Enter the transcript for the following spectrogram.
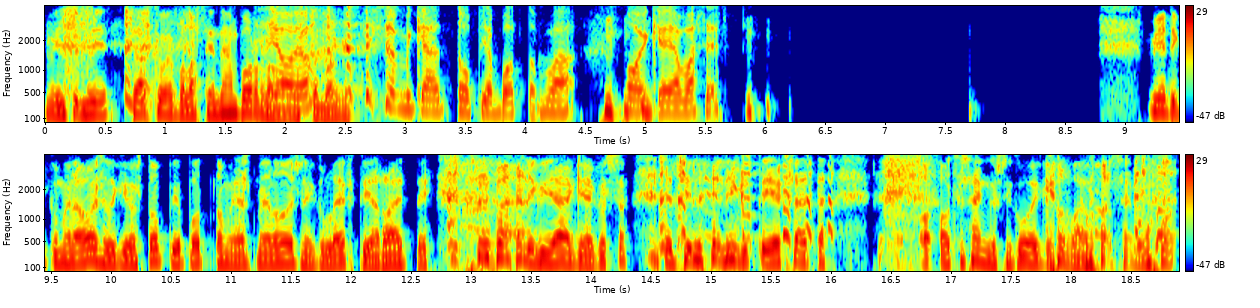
Missä, mi, taas kun me palattiin tähän porroon, Joo, mutta joo. niin, se on mikään top ja bottom, vaan oikea ja vasen. Mieti, kun meillä olisi jotakin, olisi toppi ja bottomi, ja sitten meillä olisi niin kuin lefti ja right, vähän niin kuin jääkiekossa. Että silleen, niin kuin, tiedätkö että oot sä sängyssä niin kuin oikealla vai vasemmalla?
